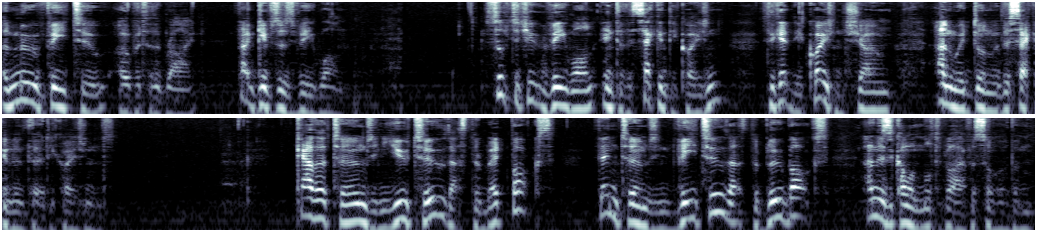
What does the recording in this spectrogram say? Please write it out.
and move v2 over to the right. That gives us v1. Substitute v1 into the second equation to get the equation shown and we're done with the second and third equations. Gather terms in u2, that's the red box, then terms in V2, that's the blue box, and there's a common multiplier for some of them,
